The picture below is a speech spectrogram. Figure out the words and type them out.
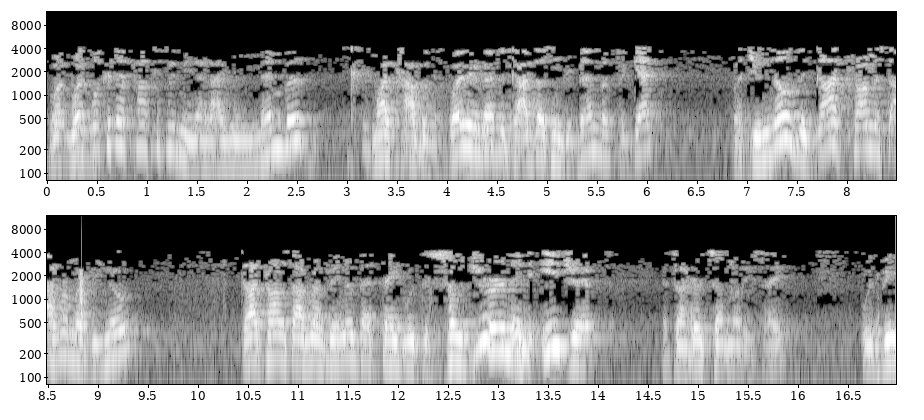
What, what, what could that possibly mean? And I remembered my covenant. You remember, God doesn't remember, forget. But you know that God promised Avram Avinu God promised Abraham Avinu that they would sojourn in Egypt, as I heard somebody say, would be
